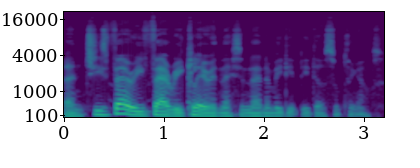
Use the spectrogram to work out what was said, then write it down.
And she's very, very clear in this, and then immediately does something else.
